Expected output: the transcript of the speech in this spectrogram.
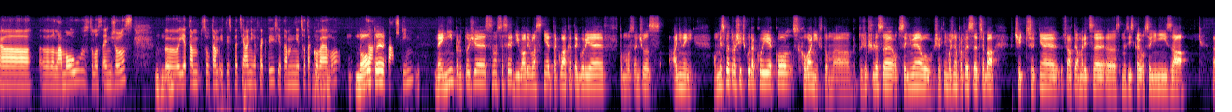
uh, Lamou z Los Angeles. Mm-hmm. Uh, je tam, jsou tam i ty speciální efekty, je tam něco takového? No, to je? Není, protože jsme se dívali vlastně, taková kategorie v tom Los Angeles ani není. My jsme trošičku takový jako schovaní v tom, eh, protože všude se oceňuje všechny možné profese, třeba včetně třeba v té Americe eh, jsme získali ocenění za, eh,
